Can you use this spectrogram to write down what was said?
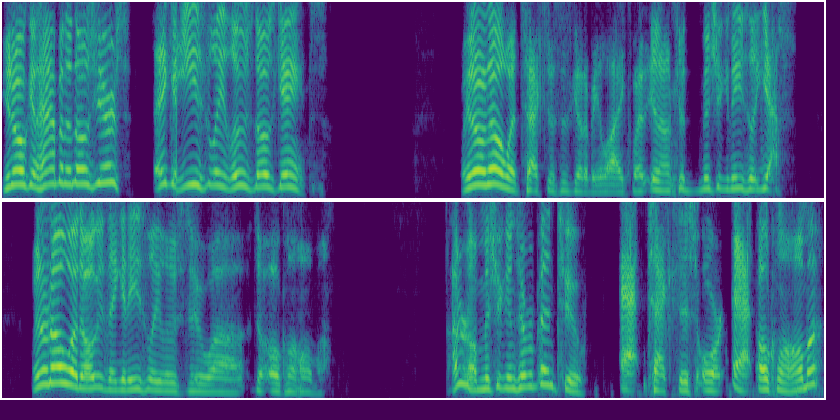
You know what can happen in those years? They can easily lose those games. We don't know what Texas is going to be like, but you know, could Michigan easily? Yes. We don't know what they could easily lose to uh, to Oklahoma. I don't know if Michigan's ever been to at Texas or at Oklahoma.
